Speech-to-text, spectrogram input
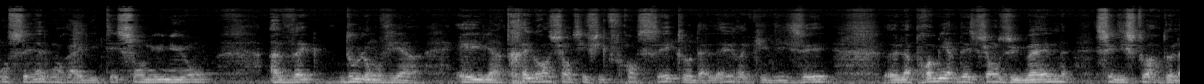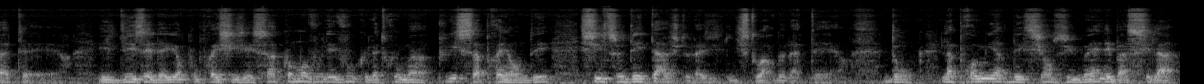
on célèbre en réalité son union avec d'où l'on vient. Et il y a un très grand scientifique français, Claude Allaire, qui disait euh, La première des sciences humaines, c'est l'histoire de la Terre. Il disait d'ailleurs, pour préciser ça, comment voulez-vous que l'être humain puisse s'appréhender s'il se détache de l'histoire de la Terre? Donc, la première des sciences humaines, eh ben, c'est la,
